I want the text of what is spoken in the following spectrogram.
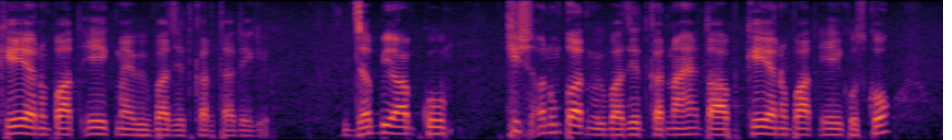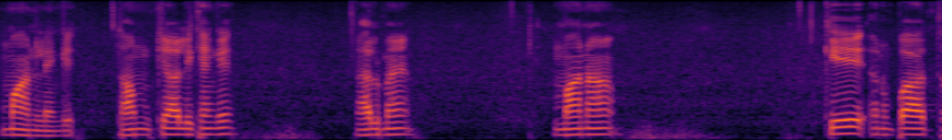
के अनुपात एक में विभाजित करता है, देखिए। जब भी आपको किस अनुपात में विभाजित करना है तो आप के अनुपात एक उसको मान लेंगे। तो हम क्या लिखेंगे? हल में माना के अनुपात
